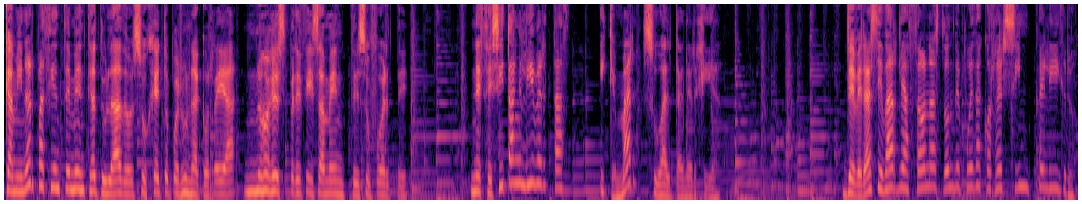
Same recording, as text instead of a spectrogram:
Caminar pacientemente a tu lado, sujeto por una correa, no es precisamente su fuerte. Necesitan libertad y quemar su alta energía. Deberás llevarle a zonas donde pueda correr sin peligro.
